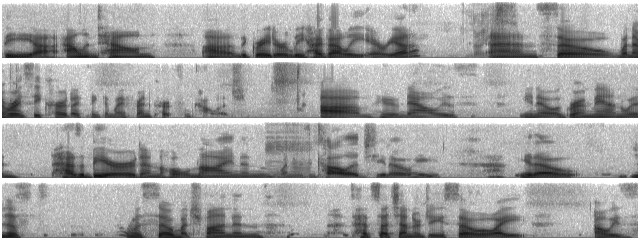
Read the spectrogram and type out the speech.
the uh, Allentown, uh, the greater Lehigh Valley area. Nice. And so whenever I see Kurt, I think of my friend Kurt from college, um, who now is, you know, a grown man when has a beard and the whole nine. And when he was in college, you know, he, you know, just was so much fun and had such energy. So I always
